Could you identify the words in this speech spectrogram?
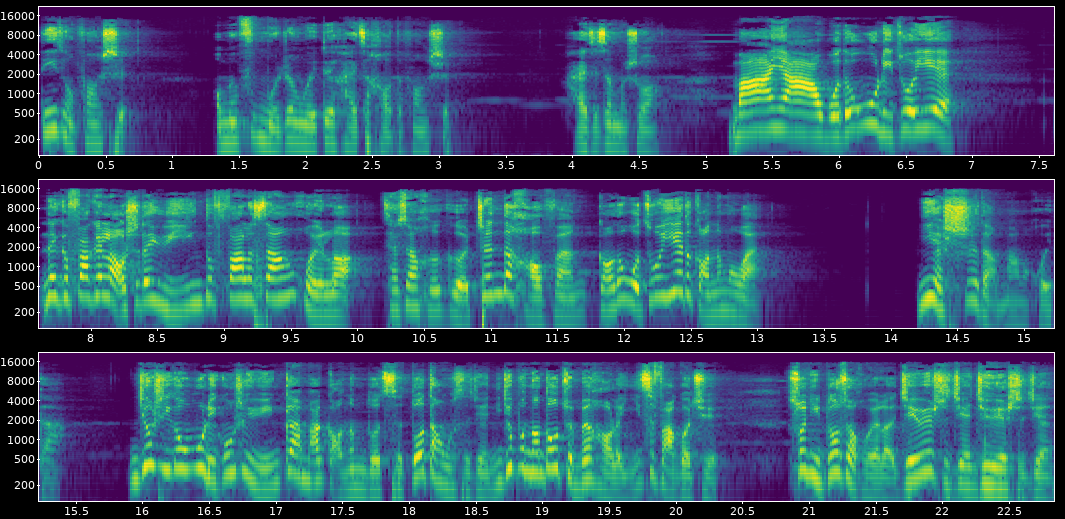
第一种方式，我们父母认为对孩子好的方式，孩子这么说：“妈呀，我的物理作业那个发给老师的语音都发了三回了才算合格，真的好烦，搞得我作业都搞那么晚。”你也是的，妈妈回答。你就是一个物理公式语音，干嘛搞那么多次，多耽误时间？你就不能都准备好了，一次发过去？说你多少回了，节约时间，节约时间，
